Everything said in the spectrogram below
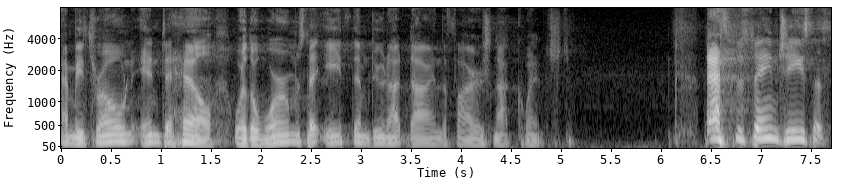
and be thrown into hell, where the worms that eat them do not die and the fire is not quenched. That's the same Jesus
